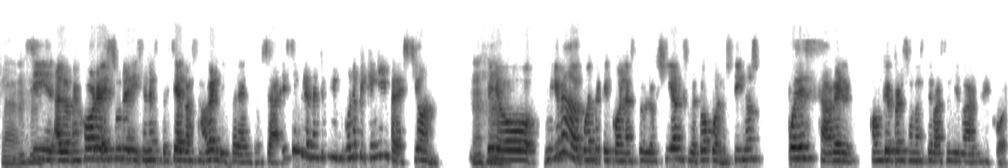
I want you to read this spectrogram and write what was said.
Claro. Si a lo mejor es una edición especial, vas a ver diferente. O sea, es simplemente una pequeña impresión. Pero yo me he dado cuenta que con la astrología, sobre todo con los signos, puedes saber con qué personas te vas a llevar mejor.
